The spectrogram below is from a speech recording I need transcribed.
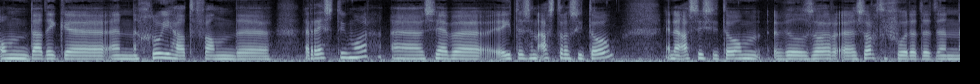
omdat ik uh, een groei had van de resttumor. Uh, ze hebben, het is een astrocytoom. En een astrocytoom wil uh, zorgt ervoor dat het een,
